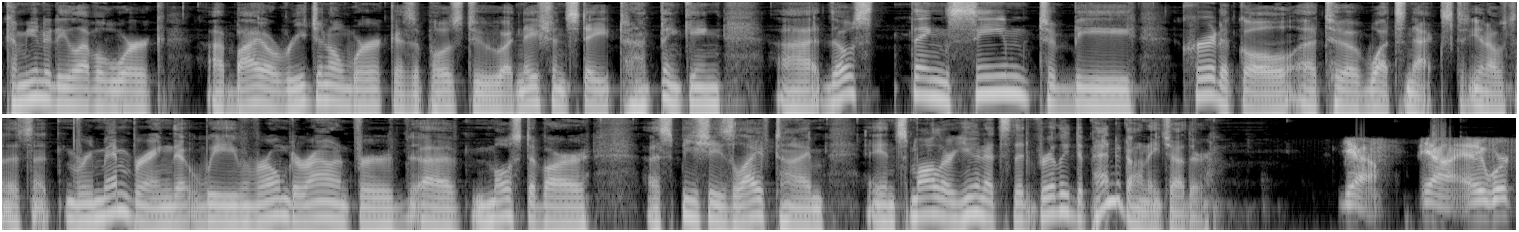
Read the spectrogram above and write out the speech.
community level work, uh, bioregional work, as opposed to a nation state thinking. Uh, those things seem to be critical uh, to what's next. You know, remembering that we roamed around for uh, most of our uh, species lifetime in smaller units that really depended on each other. Yeah, yeah, and it worked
